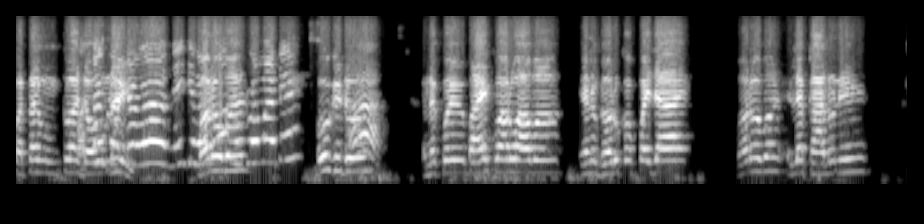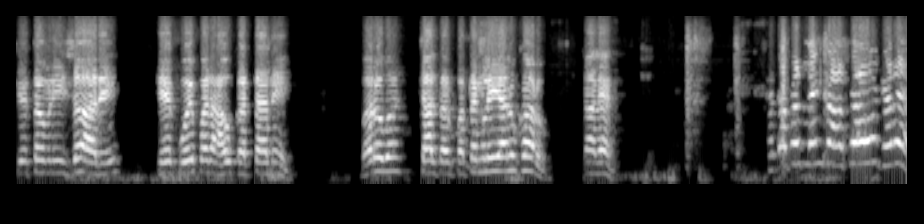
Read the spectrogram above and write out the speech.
પતંગ ઊંટવા જવું નહીં. બરોબર. શું કીધું? અને કોઈ બાઈક વાળો આવે એનું ઘરું કપાઈ જાય. બરોબર? એટલે કાનૂની ચેતવણી છે હારી કે કોઈ પણ આવું કરતા નહીં. બરોબર? ચાલ તાર પતંગ લઈ આવું ખરું ચાલ એમ ફટાફટ લઈને પાછા આવો ઘરે.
